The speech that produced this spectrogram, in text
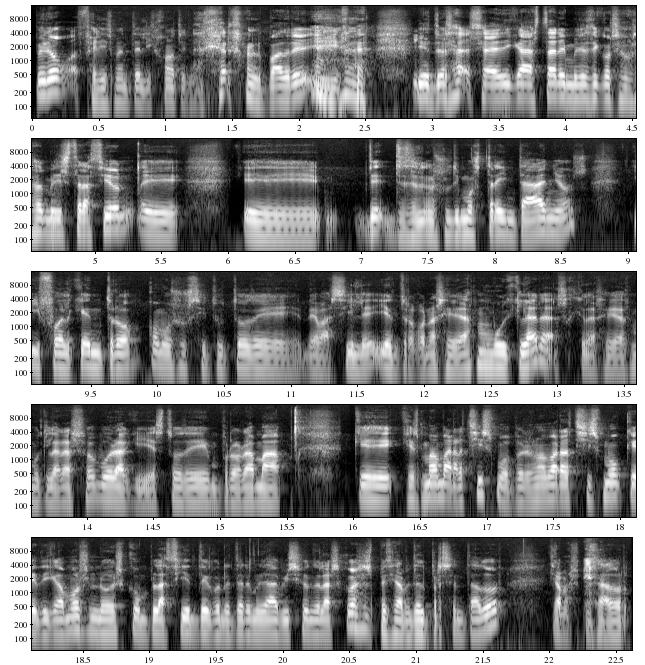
Pero felizmente el hijo no tiene nada que ver con el padre y, y entonces se ha dedicado a estar en miles de consejos de administración eh, eh, de- desde los últimos 30 años y fue el que entró como sustituto de, de Basile y entró con unas ideas muy claras, que las ideas muy claras son, bueno, aquí esto de un programa que, que es mamarrachismo, pero es mamarrachismo que digamos no es complaciente con determinada visión de las cosas, especialmente el presentador, que además el presentador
